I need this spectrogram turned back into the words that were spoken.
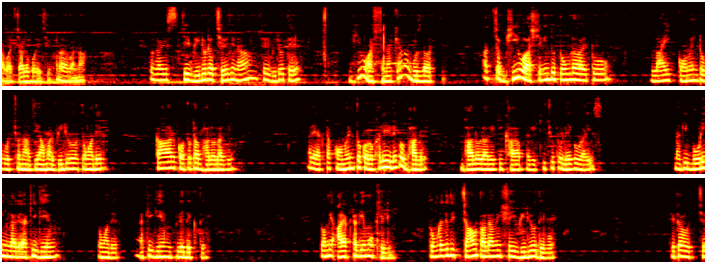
আবার চালু করেছি, কোনো ব্যাপার না। তো গাইজ যে ভিডিওটা ছেড়েছি না, সেই ভিডিওতে ভিউ আসছে না। কেন? বুঝতে পারছি। আচ্ছা ভিউ আসছে, কিন্তু তোমরা একটু লাইক কমেন্টও করছ না যে আমার ভিডিও তোমাদের কার কতটা ভালো লাগে? আরে একটা কমেন্ট তো করো, খালি লেখো ভালো। ভালো লাগে কি খারাপ লাগে? কিছু তো লেখো গাইস নাকি বোরিং লাগে? একই গেম তোমাদের, একই গেম প্লে দেখতে। তো আমি আরেকটা গেমও খেলি। তোমরা যদি চাও তাহলে আমি সেই ভিডিও দেব। সেটা হচ্ছে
